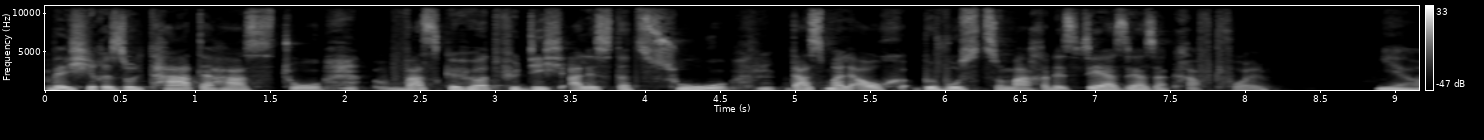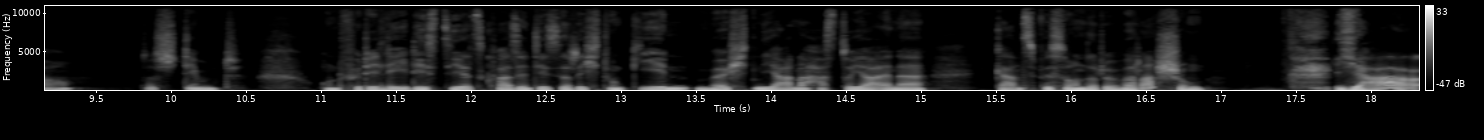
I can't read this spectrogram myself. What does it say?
Welche Resultate hast du? Was gehört für dich alles dazu? Das mal auch bewusst zu machen, ist sehr, sehr, sehr kraftvoll. Ja, das stimmt. Und für die Ladies, die jetzt quasi in diese Richtung gehen möchten, Jana, hast du ja eine ganz besondere Überraschung ja,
